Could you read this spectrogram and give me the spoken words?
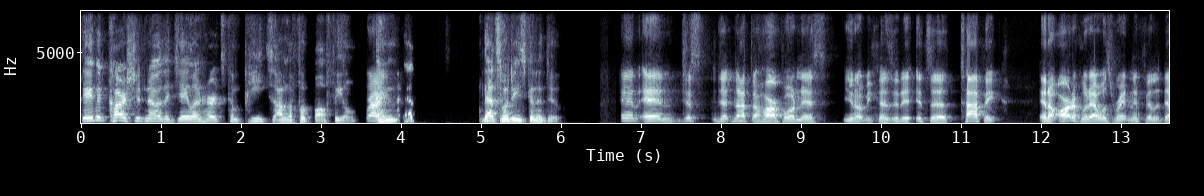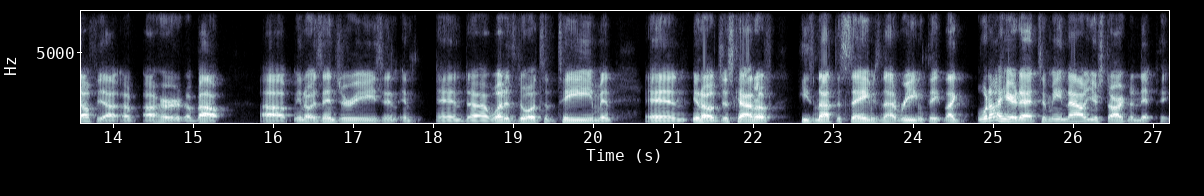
David Carr should know that Jalen Hurts competes on the football field. Right. And that, that's what he's going to do and and just not to harp on this, you know, because it, it's a topic in an article that was written in Philadelphia. I, I heard about uh, you know his injuries and, and and uh, what it's doing to the team, and and you know, just kind of he's not the same. He's not reading things. Like when I hear that, to me, now you're starting to nitpick.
